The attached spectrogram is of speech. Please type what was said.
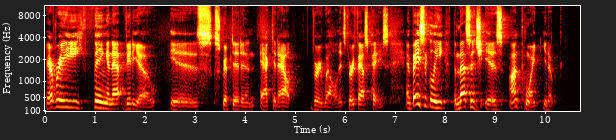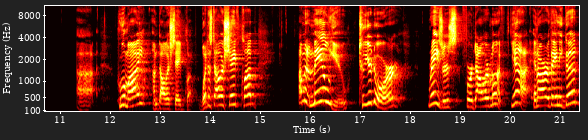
Everything in that video is scripted and acted out very well, and it's very fast paced. And basically, the message is on point. You know, uh, who am I? I'm Dollar Shave Club. What is Dollar Shave Club? I'm going to mail you to your door razors for a dollar a month. Yeah, and are they any good?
